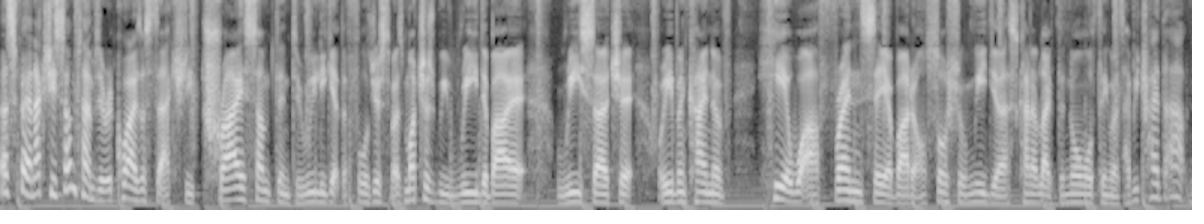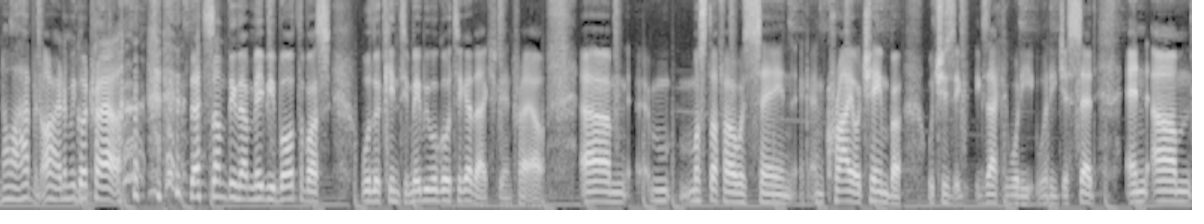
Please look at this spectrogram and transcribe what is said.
that's fair. And actually, sometimes it requires us to actually try something to really get the full gist of it. As much as we read about it, research it, or even kind of hear what our friends say about it on social media, that's kind of like the normal thing was, have you tried that out? No, I haven't. All right, let me go try out. that's something that maybe both of us will look into. Maybe we'll go together actually and try out. Um, Mustafa was saying, and cryo chamber, which is exactly what he what he just said. And um,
